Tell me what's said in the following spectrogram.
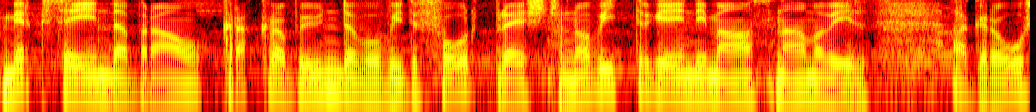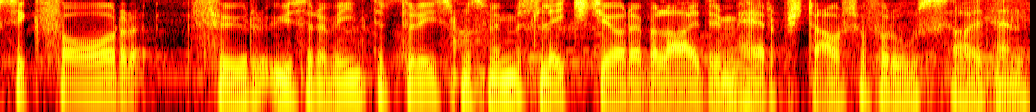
Wir sehen aber auch, gerade Graubünden, wo wieder vorpresst und noch weitergehende Massnahmen will, eine grosse Gefahr für unseren Wintertourismus, wie wir es letztes Jahr eben leider im Herbst auch schon vorausgesagt haben.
